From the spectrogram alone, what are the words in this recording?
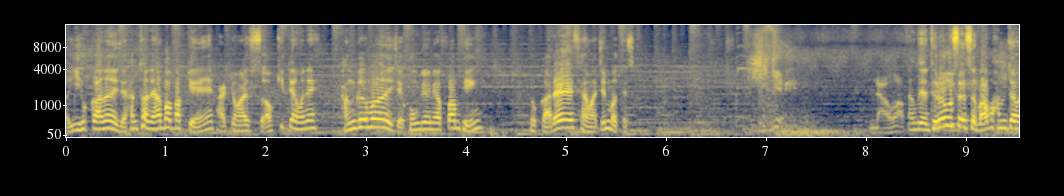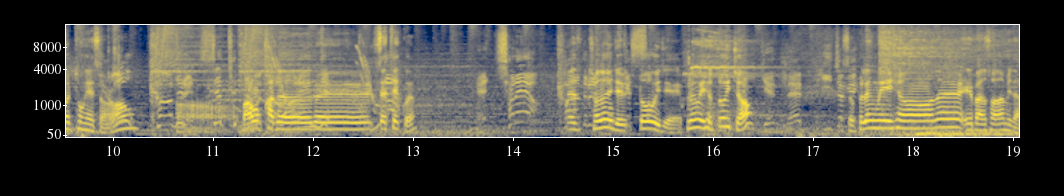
어, 이 효과는 이제 한 턴에 한 번밖에 발동할 수 없기 때문에 방금은 이제 공격력 펌핑 효과를 사용하지 못했습니다. 상대는 드로우스에서 마법 함정을 통해서 어, 마법 카드를 세트했고요. 저는 이제. 또 이제 블랙메이션 또 있죠. 그래서 블랙메이션을 일반 소환합니다.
